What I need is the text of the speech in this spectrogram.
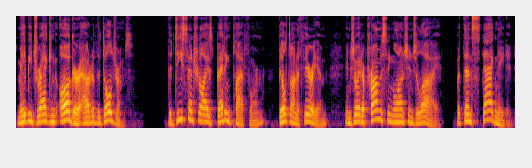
may be dragging Augur out of the doldrums. The decentralized betting platform, built on Ethereum, enjoyed a promising launch in July, but then stagnated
